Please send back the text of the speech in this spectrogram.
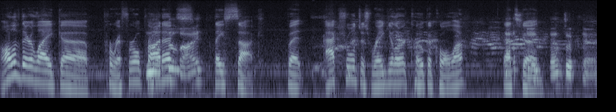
All of their like uh, peripheral products, they suck. But actual, just regular Coca-Cola, that's good. That's okay.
